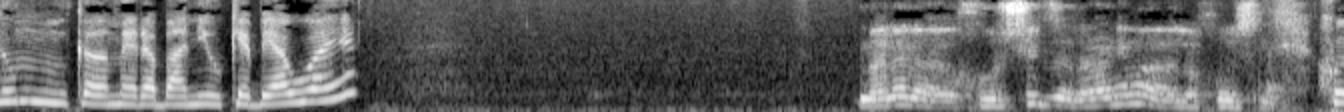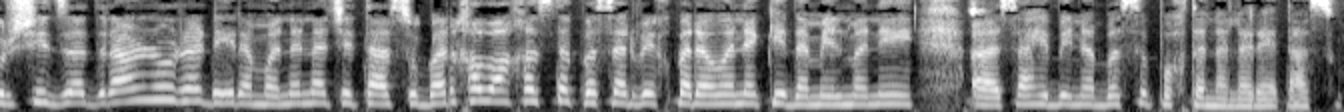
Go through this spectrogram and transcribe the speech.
نوم که مهرباني وکړئ بیا ووایئ مننه خورشید ځدراڼ یم له خوست نه. خورشید ځدراڼ وروره ډیره مننه چې تاسو برخه واخسته په سروې خپرونه کې د میلمنې صاحبې نه به څه پوښتنه لرئ تاسو؟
